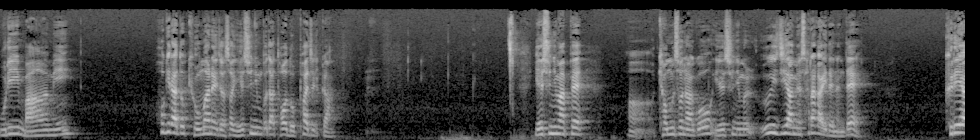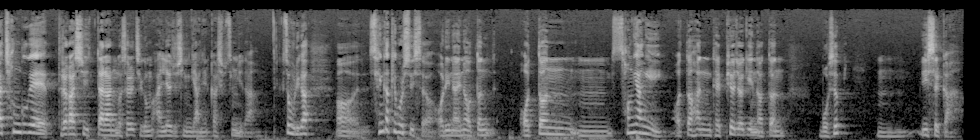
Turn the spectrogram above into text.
우리 마음이 혹이라도 교만해져서 예수님보다 더 높아질까? 예수님 앞에 어, 겸손하고 예수님을 의지하며 살아가야 되는데 그래야 천국에 들어갈 수 있다라는 것을 지금 알려주시는 게 아닐까 싶습니다. 그래서 우리가 어, 생각해 볼 수 있어요. 어린아이는 어떤 어떤 음, 성향이 어떠한 대표적인 어떤 모습 음, 있을까?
